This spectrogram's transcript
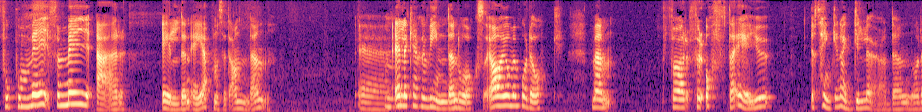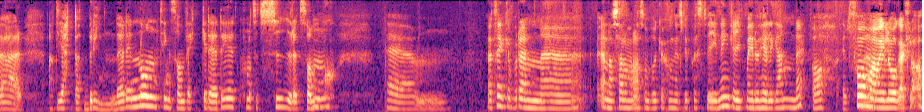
för, på mig, för mig är elden är på något sätt anden. Eh, Mm. Eller kanske vinden då också. Ja, ja men både och. Men för, för ofta är ju, jag tänker den här glöden och det här att hjärtat brinner. Det är någonting som väcker det. Det är på något sätt syret som... Mm. Ehm, Jag tänker på den, eh, en av psalmerna som brukar sjungas vid prästvigning, Grip mig du helige ande. älskar Får det. man vid låga klar.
